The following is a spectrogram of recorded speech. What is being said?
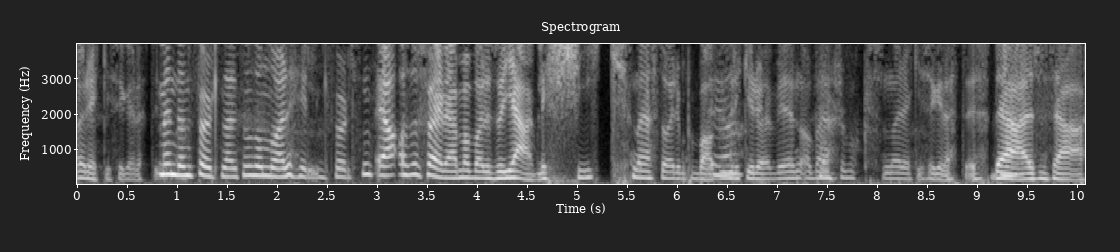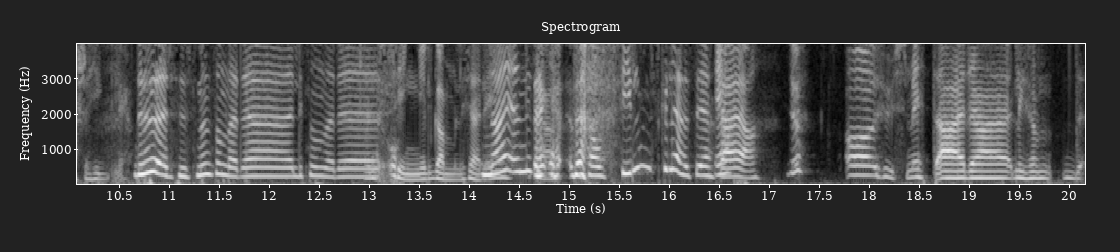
å røyke sigaretter. Men den følelsen er liksom sånn Nå er det helg-følelsen. ja, og så føler jeg meg bare så jævlig chic når jeg står inne på badet Ja. og drikker rødvin og bare er så voksen og røyker sigaretter. Det syns jeg er så hyggelig. Det høres ut som en sånn derre Litt sånn derre En singel, gammel kjerring. Nei, en liksom 80-tallsfilm, skulle jeg si. Ja, ja. Du, og huset mitt er eh, liksom det,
